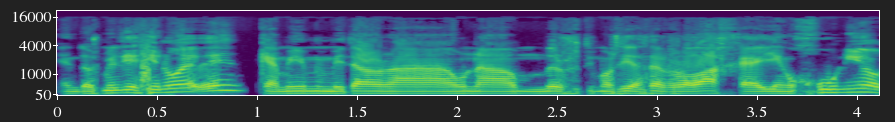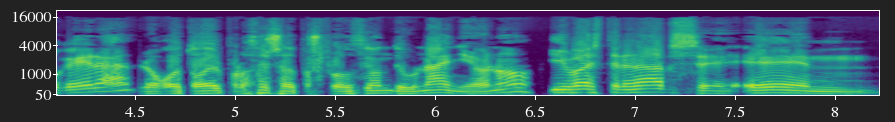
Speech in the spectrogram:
en 2019, que a mí me invitaron a una, uno de los últimos días del rodaje ahí en junio, que era, luego todo el proceso de postproducción de un año, ¿no? Iba a estrenarse en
